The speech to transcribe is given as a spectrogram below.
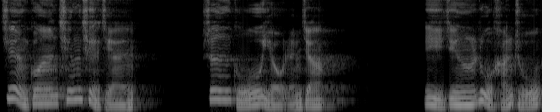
县官清切简，深谷有人家。一经入寒竹，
